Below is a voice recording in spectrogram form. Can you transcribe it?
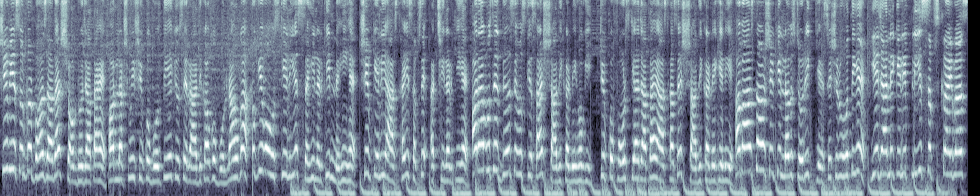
शिव ये सुनकर बहुत ज़्यादा शॉक्ड हो जाता है और लक्ष्मी शिव को बोलती है कि उसे राधिका को बोलना होगा, क्योंकि वो उसके लिए सही लड़की नहीं है। शिव के लिए आस्था ही सबसे अच्छी लड़की है और अब उसे दिल से उसके साथ शादी करनी होगी। शिव को फोर्स किया जाता है आस्था से शादी करने के लिए। अब आस्था और शिव की लव स्टोरी कैसे शुरू होती है, ये जानने के लिए प्लीज़ सब्सक्राइब अस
